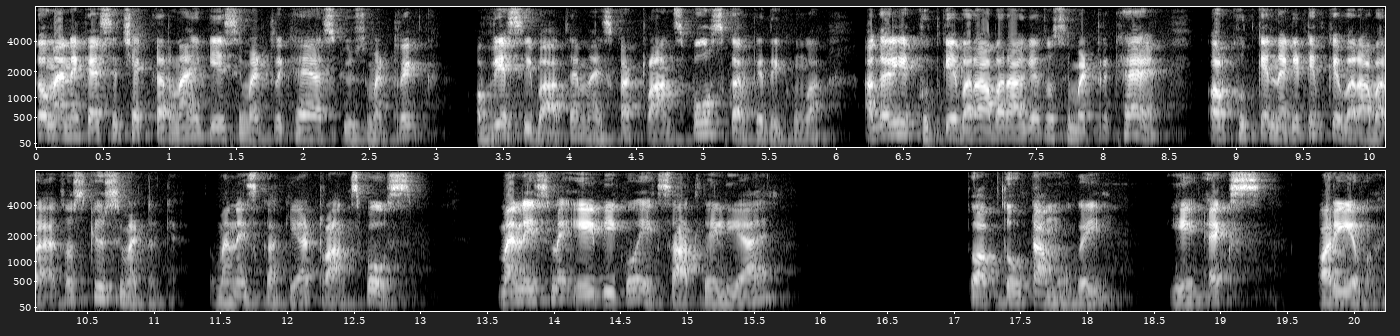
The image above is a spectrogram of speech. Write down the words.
तो मैंने कैसे चेक करना है कि ये सिमेट्रिक है या स्क्यू सिमेट्रिक ऑब्वियस सी बात है, मैं इसका ट्रांसपोज करके देखूँगा। अगर ये खुद के बराबर आ गया तो सिमेट्रिक है और खुद के नेगेटिव के बराबर आया तो स्क्यू सिमेट्रिक है। तो मैंने इसका किया ट्रांसपोज मैंने इसमें ए बी को एक साथ ले लिया है। तो अब दो टर्म हो गई, ये एक्स और ये वाई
